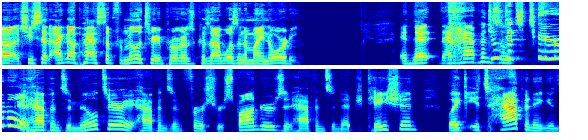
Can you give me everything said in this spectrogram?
Uh, she said, "I got passed up for military programs because I wasn't a minority." and that that happens. Dude, a- that's terrible. It happens in military. It happens in first responders. It happens in education. Like it's happening. And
